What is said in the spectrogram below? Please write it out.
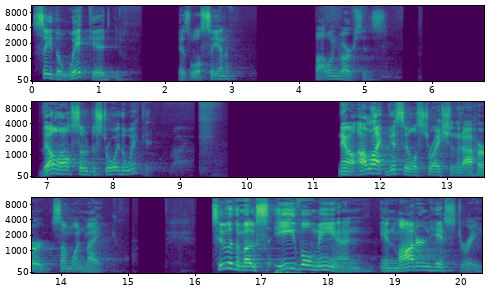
See, the wicked, as we'll see in the following verses, they'll also destroy the wicked. Now, I like this illustration that I heard someone make. Two of the most evil men in modern history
